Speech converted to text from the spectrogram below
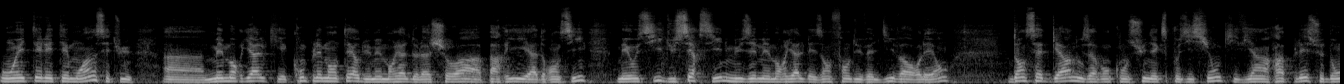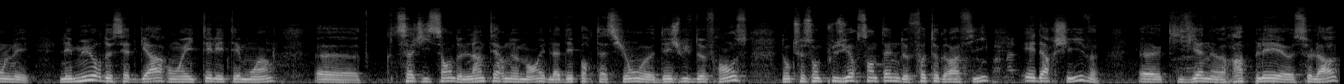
ont été les témoins. C'est un mémorial qui est complémentaire du mémorial de la Shoah à Paris et à Drancy, mais aussi du CERCIN, musée mémorial des enfants du Veldiv à Orléans. Dans cette gare, nous avons conçu une exposition qui vient rappeler ce dont les, murs de cette gare ont été les témoins euh, s'agissant de l'internement et de la déportation euh, des Juifs de France. Donc ce sont plusieurs centaines de photographies et d'archives euh, qui viennent rappeler cela,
